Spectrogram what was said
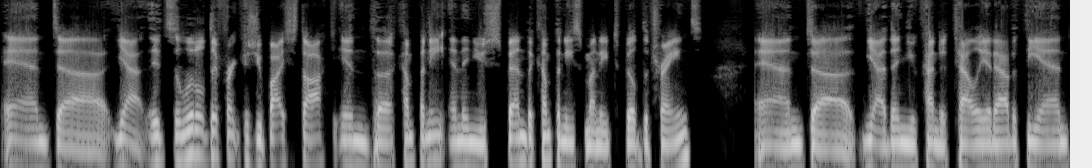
And uh, yeah, it's a little different because you buy stock in the company and then you spend the company's money to build the trains. And uh, yeah, then you kind of tally it out at the end.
